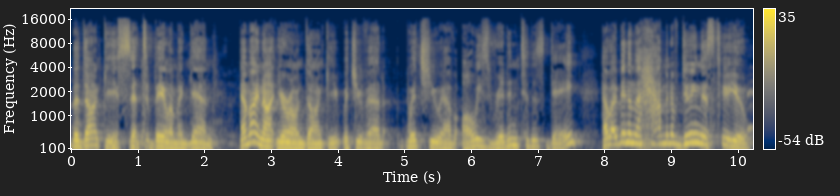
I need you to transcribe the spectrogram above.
The donkey said to Balaam again, Am I not your own donkey, which you've had which you have always ridden to this day? Have I been in the habit of doing this to you?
